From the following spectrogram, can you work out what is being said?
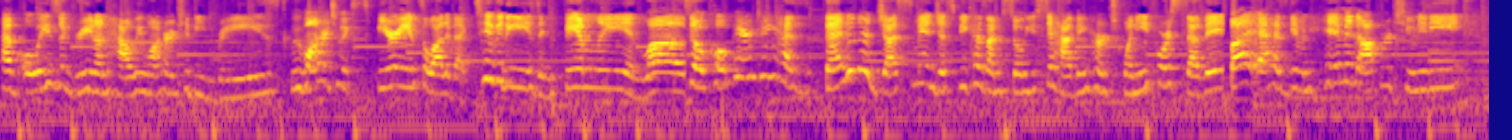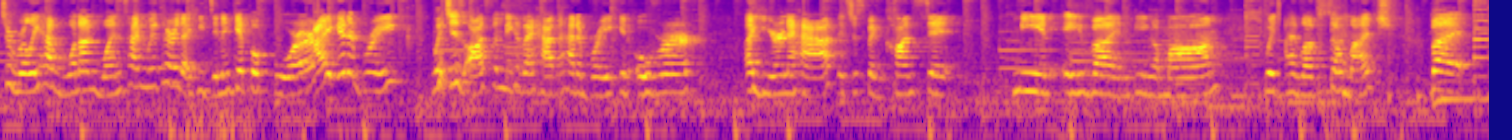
have always agreed on how we want her to be raised. We want her to experience a lot of activities and family and love. So co-parenting has been an adjustment just because I'm so used to having her 24 seven, but it has given him an opportunity to really have one-on-one -on -one time with her that he didn't get before. I get a break, which is awesome because I haven't had a break in over a year and a half. It's just been constant me and Ava and being a mom, which I love so much. But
